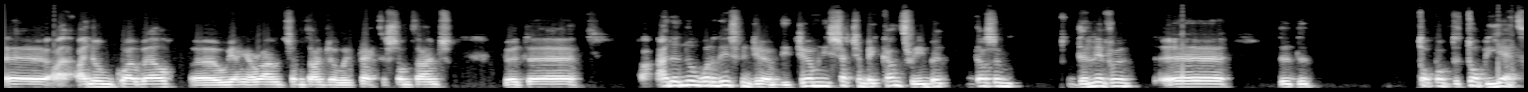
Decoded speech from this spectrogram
Uh, I, I, know him quite well. Uh, we hang around sometimes, or we practice sometimes, but I don't know what it is with Germany. Germany is such a big country, but doesn't deliver the, the top of the top yet.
